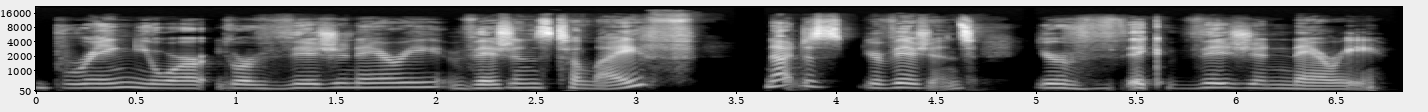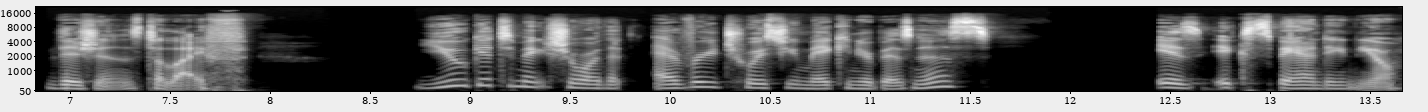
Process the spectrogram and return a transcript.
bring your your visionary visions to life, not just your visions, your like, visionary visions to life. You get to make sure that every choice you make in your business is expanding you.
